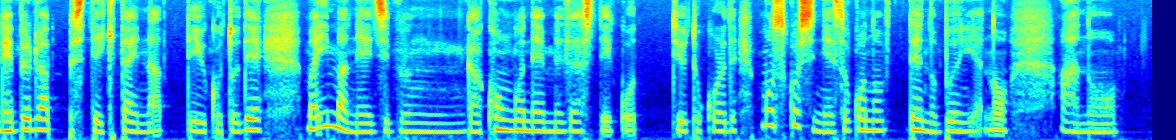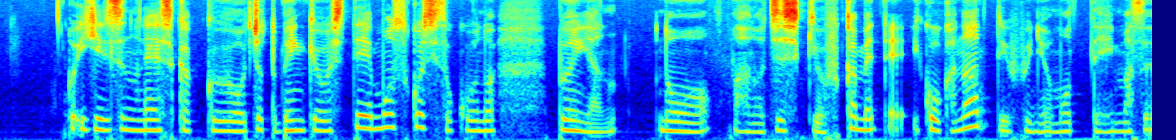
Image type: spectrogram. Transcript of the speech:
うレベルアップしていきたいなっていうことで、まあ、今ね自分が今後ね目指していこうっていうところでもう少しねそこのでの分野のあのイギリスのね資格をちょっと勉強してもう少しそこの分野のあの知識を深めていこうかなっていうふうに思っています。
